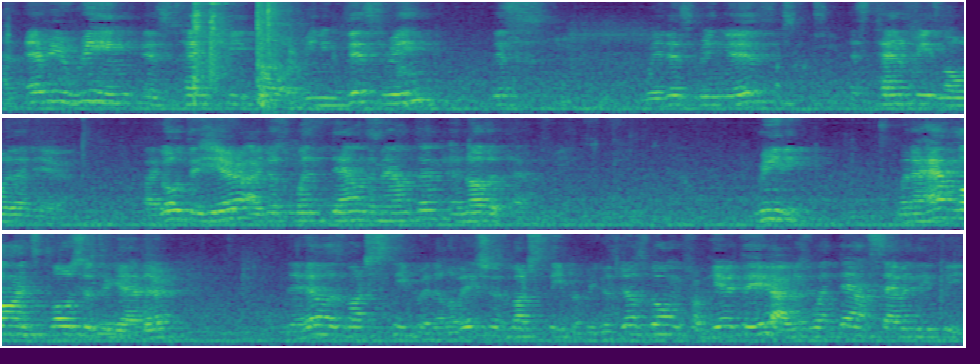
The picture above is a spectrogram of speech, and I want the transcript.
And every ring is 10 feet lower, meaning this ring, this, where this ring is, is 10 feet lower than here. If I go to here, I just went down the mountain another 10 feet. Meaning, when I have lines closer together, the hill is much steeper, the elevation is much steeper, because just going from here to here, I just went down 70 feet.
